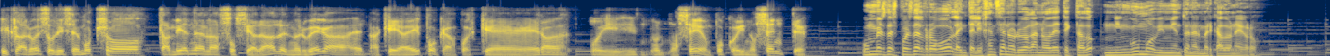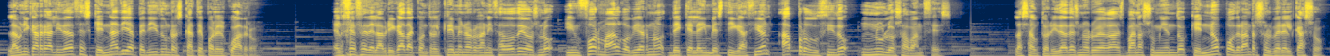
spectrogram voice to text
Y claro, eso dice mucho también de la sociedad de Noruega en aquella época, porque era muy, no, sé, un poco inocente. Un mes después del robo, la inteligencia noruega no ha detectado ningún movimiento en el mercado negro. La única realidad es que nadie ha pedido un rescate por el cuadro. El jefe de la Brigada contra el Crimen Organizado de Oslo informa al gobierno de que la investigación ha producido nulos avances. Las autoridades noruegas van asumiendo que no podrán resolver el caso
